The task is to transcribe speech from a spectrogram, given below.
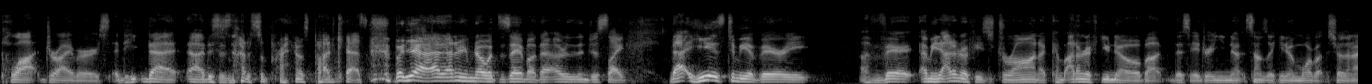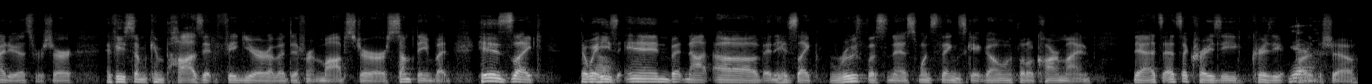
plot drivers. And he, that uh, this is not a Sopranos podcast, but yeah, I, I, don't even know what to say about that other than just like that. He is to me a very a very i mean i don't know if he's drawn a com- i don't know if you know about this adrian. You know it sounds like you know more about the show than i do that's for sure. If he's some composite figure of a different mobster or something but his like the way he's in but not of and his like ruthlessness once things get going with little carmine. Yeah it's that's a crazy crazy yeah. part of the show.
